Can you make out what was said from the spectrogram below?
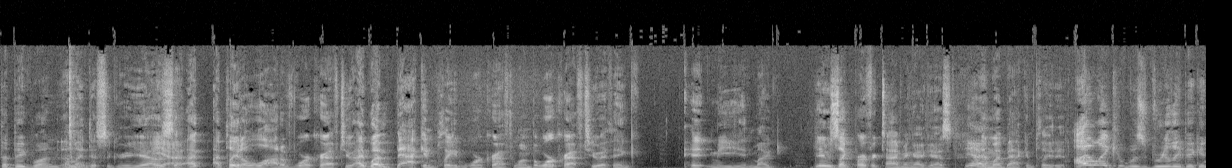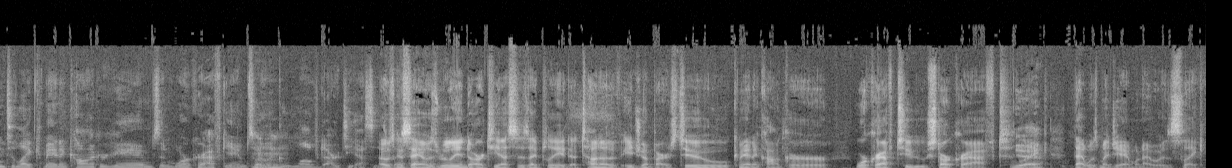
the big one. I might disagree. Yeah, I, was Yeah. saying, I, I played a lot of Warcraft 2. I went back and played Warcraft 1, but Warcraft 2, I think, hit me in my it was like perfect timing, I guess. Yeah. And went back and played it. I like was really big into like Command and Conquer games and Warcraft games, so I like loved RTS. I was gonna say I was really into RTSs. I played a ton of Age of Empires 2, Command and Conquer, Warcraft 2, StarCraft. Yeah. Like that was my jam when I was like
